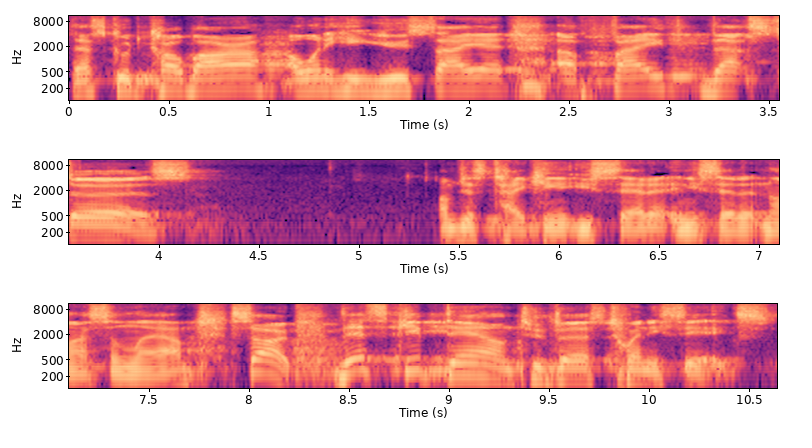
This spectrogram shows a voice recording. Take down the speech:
That's good, Culburra. I want to hear you say it. A faith that stirs. I'm just taking it, you said it, and you said it nice and loud. So let's skip down to verse 26.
